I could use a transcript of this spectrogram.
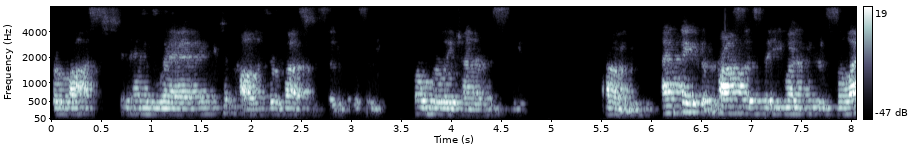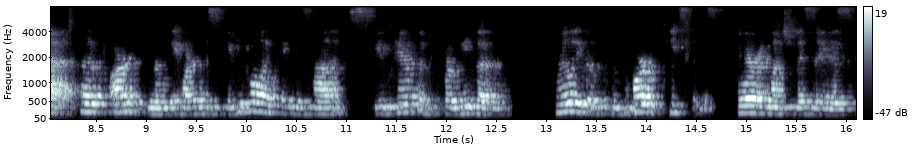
robust in any way. I think to call it robust is is an overly generous. Um, I think the process that you went through to select the art, and that the art is beautiful, I think is not dispute here, but for me, the really the important piece that's very much missing is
